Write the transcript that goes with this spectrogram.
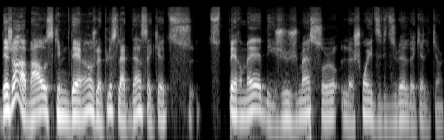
déjà à base, ce qui me dérange le plus là-dedans, c'est que tu, te permets des jugements sur le choix individuel de quelqu'un.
